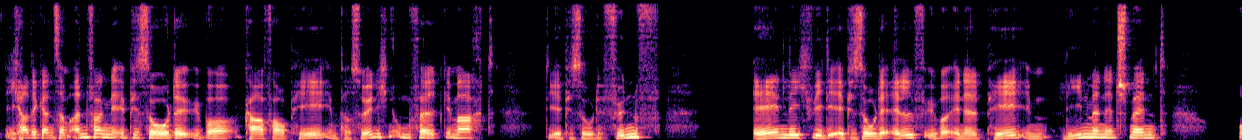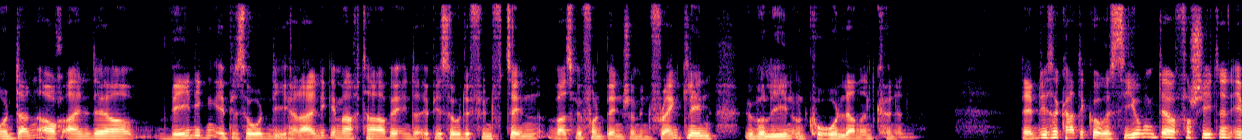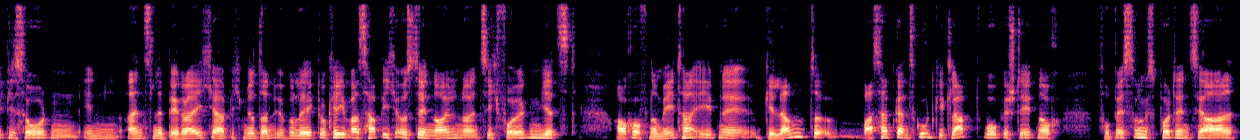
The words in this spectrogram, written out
Ich hatte ganz am Anfang eine Episode über KVP im persönlichen Umfeld gemacht, die Episode 5, ähnlich wie die Episode 11 über NLP im Lean Management und dann auch eine der wenigen Episoden, die ich alleine gemacht habe, in der Episode 15, was wir von Benjamin Franklin über Lean und Co. lernen können. Neben dieser Kategorisierung der verschiedenen Episoden in einzelne Bereiche habe ich mir dann überlegt, okay, was habe ich aus den 99 Folgen jetzt auch auf einer Metaebene gelernt? Was hat ganz gut geklappt? Wo besteht noch Verbesserungspotenzial?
